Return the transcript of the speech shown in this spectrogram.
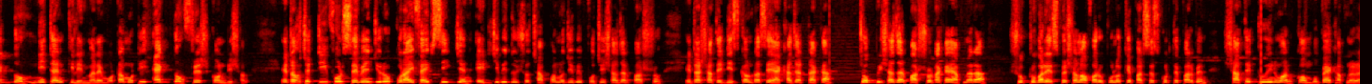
একদম নিট অ্যান্ড ক্লিন মানে মোটামুটি একদম ফ্রেশ কন্ডিশন এটা হচ্ছে T four seven zero core i five six gen eight GB দুইশো ছাপ্পান্ন জিবি পঁচিশ হাজার পাঁচশো। এটার সাথে ডিসকাউন্ট আছে এক হাজার টাকা। চব্বিশ হাজার পাঁচশো টাকায় আপনারা শুক্রবার স্পেশাল অফার উপলক্ষে পারচেস করতে পারবেন। সাথে two in one combo pack আপনারা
